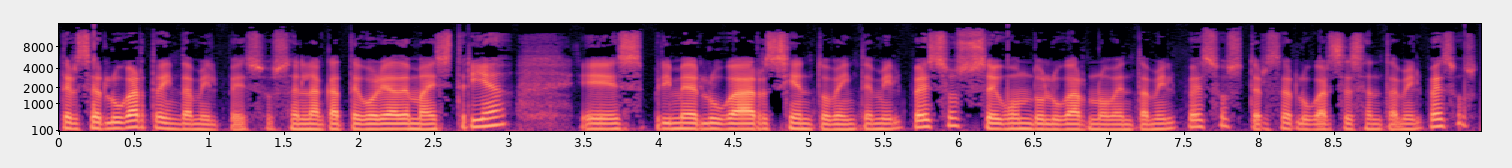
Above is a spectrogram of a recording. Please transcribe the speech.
Tercer lugar, 30 mil pesos. En la categoría de maestría, es primer lugar 120 mil pesos, segundo lugar 90 mil pesos, tercer lugar 60 mil pesos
